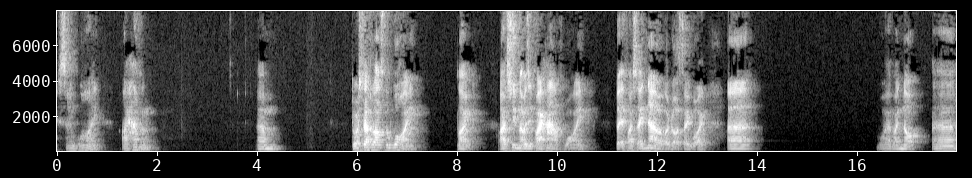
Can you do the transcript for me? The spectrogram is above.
If so, why?" I haven't. Um, do I still have to answer the why? Like, I assume that was if I have why, but if I say no, I've got to say why. Uh, why have I not? Uh,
